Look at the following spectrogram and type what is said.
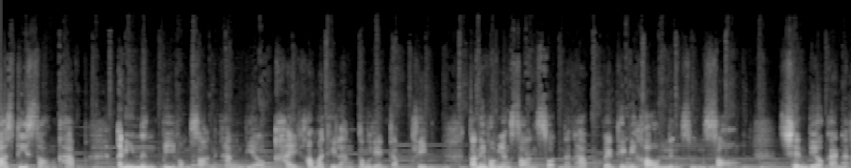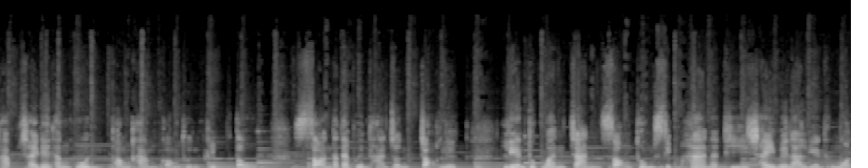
อร์สที่ 2 ครับ อันนี้ 1 ปีผมสอนครั้งเดียว ใครเข้ามาทีหลังต้องเรียนกับคลิป ตอนนี้ผมยังสอนสดนะครับ เป็นเทคนิค102 เช่นเดียวกันนะครับ ใช้ได้ทั้งหุ้น ทองคำกองทุนคริปโต สอนตั้งแต่พื้นฐานจนเจาะลึก เรียนทุกวันจันทร์2ทุ่ม 15 นาที ใช้เวลาเรียนทั้งหมด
